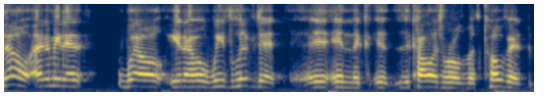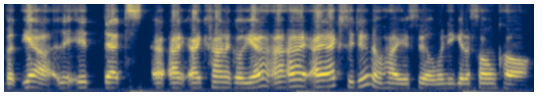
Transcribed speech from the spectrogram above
No, and I mean, well, you know, we've lived it in the in the college world with COVID, but yeah, it that's I, I kind of go, yeah, I, I actually do know how you feel when you get a phone call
